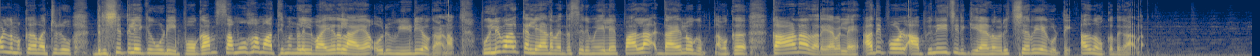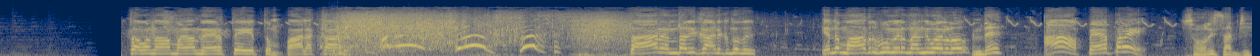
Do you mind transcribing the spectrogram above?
ഇപ്പോൾ നമുക്ക് മറ്റൊരു ദൃശ്യത്തിലേക്ക് കൂടി പോകാം. സമൂഹ മാധ്യമങ്ങളിൽ വൈറലായ ഒരു വീഡിയോ കാണാം. പുലിവാൽ കല്യാണം എന്ന സിനിമയിലെ പല ഡയലോഗും നമുക്ക് കാണാതറിയാം അല്ലേ? അതിപ്പോൾ അഭിനയിച്ചിരിക്കുകയാണ് ഒരു ചെറിയ കുട്ടി. അത് നമുക്കൊന്ന് കാണാം. തവണ മഴ നേരത്തെ എത്തും. പാലക്കാട്. താൻ എന്താ ഈ കാണിക്കുന്നത്? എന്റെ മാതൃഭൂമിയുടെ നന്ദി പോയല്ലോ എന്തേ? ആ പേപ്പറേ. സോറി സാബ്ജി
